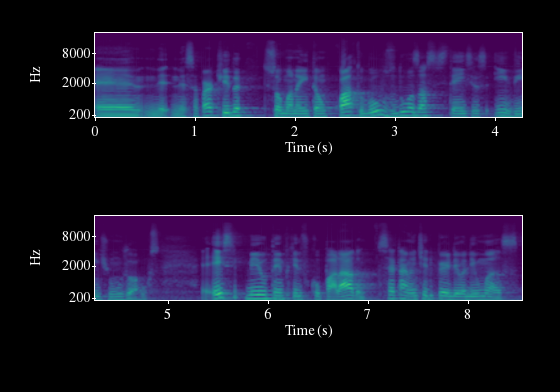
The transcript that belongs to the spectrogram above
é, nessa partida, somando aí, então 4 gols, 2 assistências em 21 jogos. Esse meio tempo que ele ficou parado, certamente ele perdeu ali umas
